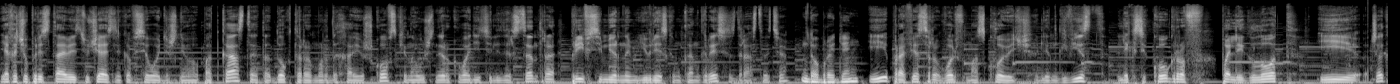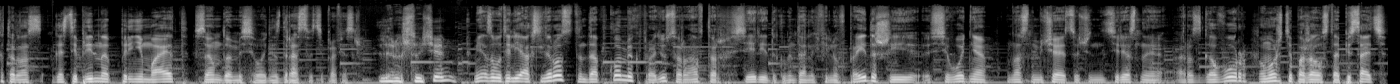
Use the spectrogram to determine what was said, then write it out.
Я хочу представить участников сегодняшнего подкаста. Это доктор Мордыхай Юшковский, научный руководитель Идыш-центра при Всемирном еврейском конгрессе. Здравствуйте. Добрый день. И профессор Вольф Москович, лингвист, лексикограф, полиглот и человек, который нас гостеприимно принимает в своем доме сегодня. Здравствуйте, профессор. Здравствуйте. Меня зовут Илья Акселерот, стендап-комик, продюсер, автор серии документальных фильмов про идыш, и сегодня у нас намечается очень интересный разговор. Вы можете, пожалуйста, описать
